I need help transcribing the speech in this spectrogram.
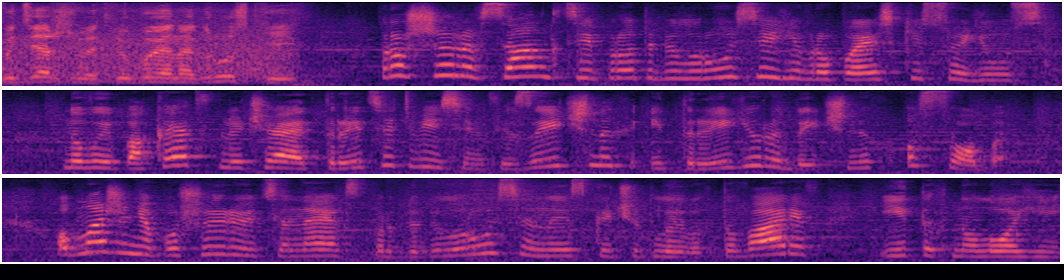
выдерживает любые нагрузки. Розширив санкції проти Білорусі Європейський Союз. Новий пакет включає 38 фізичних і 3 юридичних особи. Обмеження поширюються на експорт до Білорусі низки чутливих товарів і технологій,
